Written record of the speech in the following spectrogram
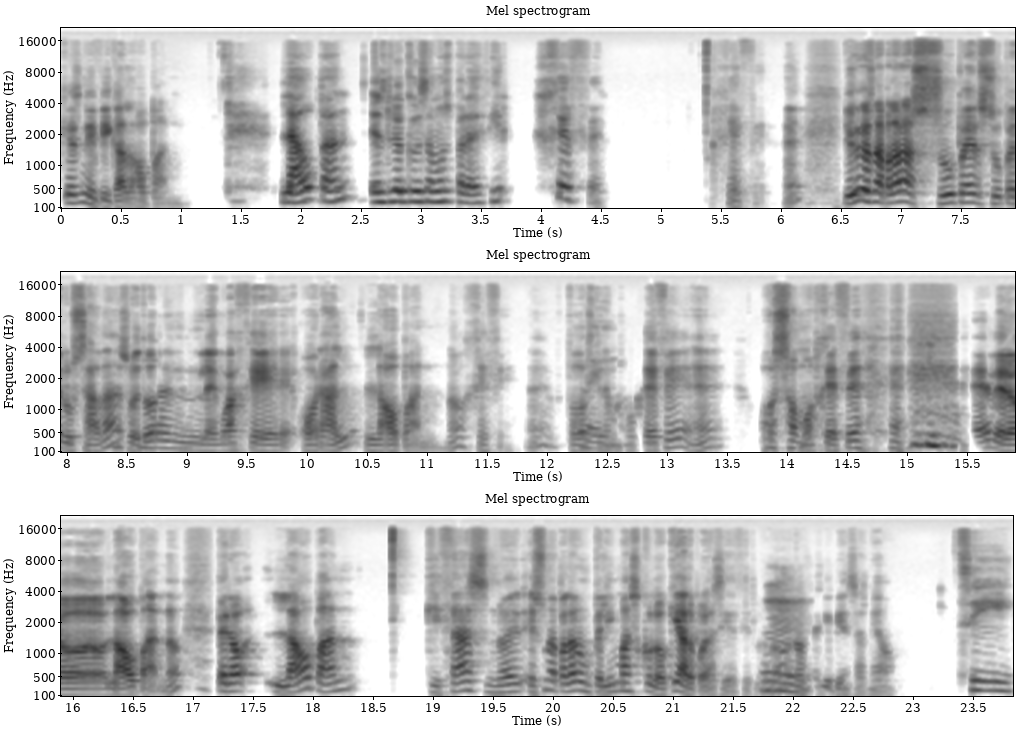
¿qué significa lao pan? Laupan es lo que usamos para decir jefe. Jefe. ¿eh? Yo creo que es una palabra súper, súper usada, sobre todo en lenguaje oral, laopan, ¿no? Jefe. ¿eh? Todos tenemos un jefe, ¿eh? o somos jefes, pero laopan, ¿no? Pero laopan quizás no es, es una palabra un pelín más coloquial, por así decirlo, ¿no? No Mm, sé qué piensas, Miao. sí,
